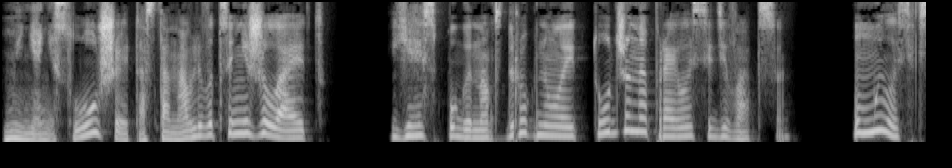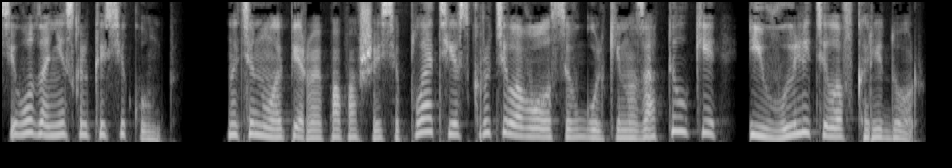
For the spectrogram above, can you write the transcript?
Меня не слушает, останавливаться не желает». Я испуганно вздрогнула и тут же направилась одеваться. Умылась всего за несколько секунд. Натянула первое попавшееся платье, скрутила волосы в гульки на затылке и вылетела в коридор.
